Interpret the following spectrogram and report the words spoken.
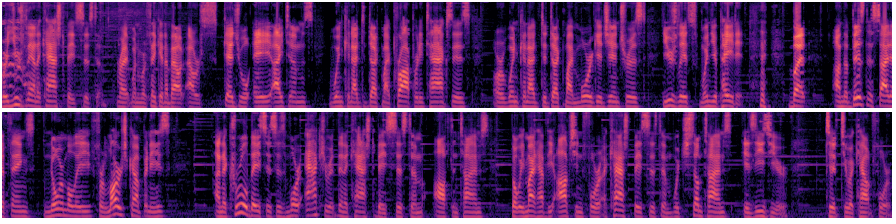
we're usually on a cash-based system, right? When we're thinking about our Schedule A items, when can I deduct my property taxes, or when can I deduct my mortgage interest? Usually it's when you paid it. but on the business side of things, normally for large companies, an accrual basis is more accurate than a cash-based system oftentimes, but we might have the option for a cash-based system, which sometimes is easier to, to account for.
